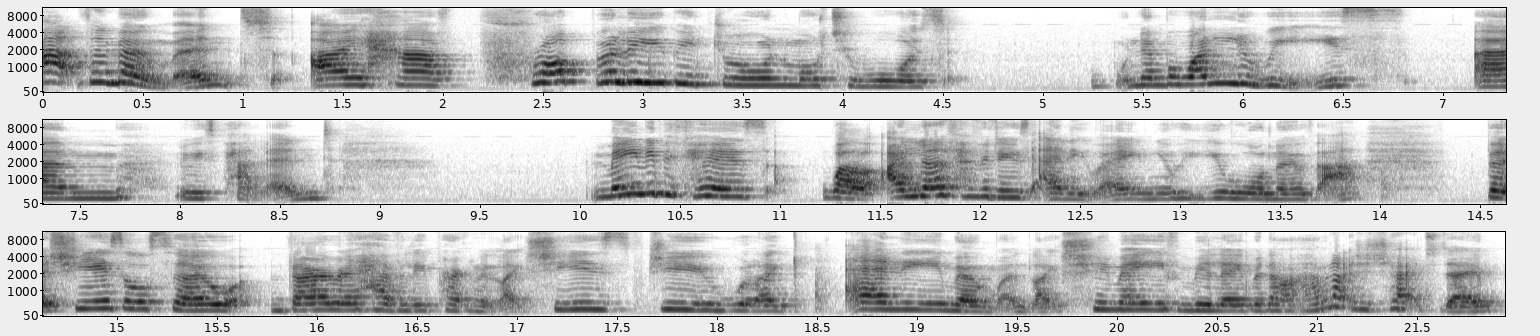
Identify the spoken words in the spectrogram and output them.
At the moment, I have probably been drawn more towards number one, Louise, um, Louise Pentland, mainly because, well, I love her videos anyway, and you, you all know that, but she is also very, very heavily pregnant, like she is due like any moment, like she may even be labouring now, I haven't actually checked today,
